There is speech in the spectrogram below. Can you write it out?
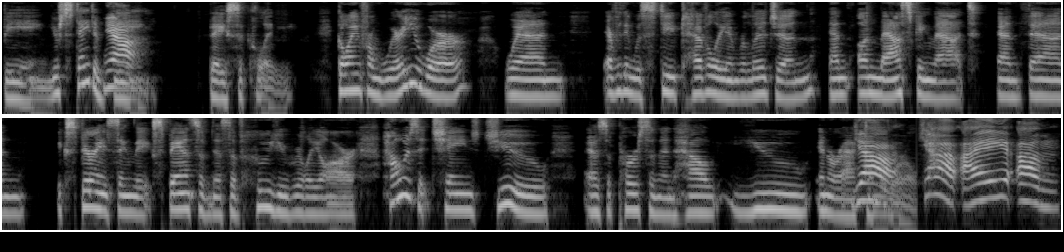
being, your state of yeah. being? Basically, going from where you were when everything was steeped heavily in religion and unmasking that and then experiencing the expansiveness of who you really are, how has it changed you as a person and how you interact yeah, in the world? Yeah, I um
